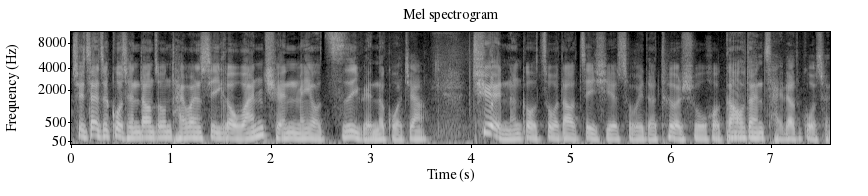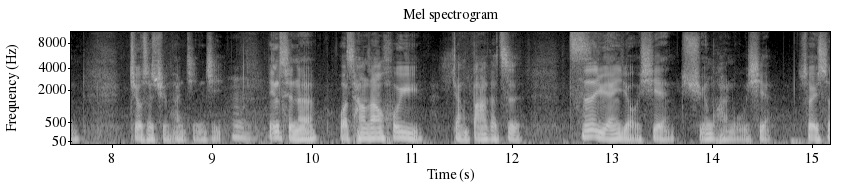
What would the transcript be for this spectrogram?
所以在这过程当中，台湾是一个完全没有资源的国家，却能够做到这些所谓的特殊或高端材料的过程，就是循环经济。嗯，因此呢，我常常呼吁讲八个字：资源有限，循环无限。所以是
